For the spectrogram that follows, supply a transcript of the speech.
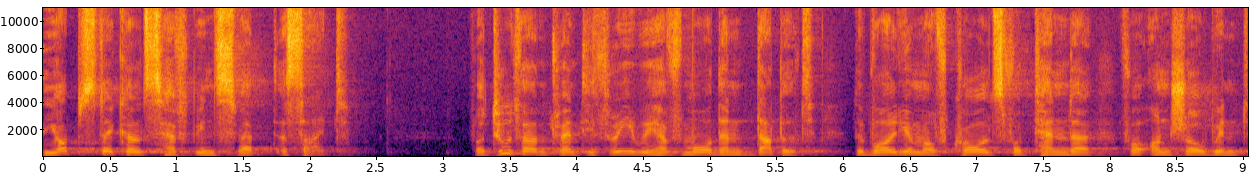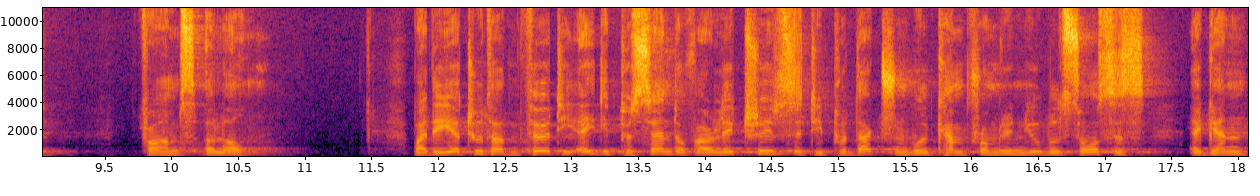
The obstacles have been swept aside. For 2023, we have more than doubled the volume of calls for tender for onshore wind farms alone. By the year 2030, 80% of our electricity production will come from renewable sources, again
